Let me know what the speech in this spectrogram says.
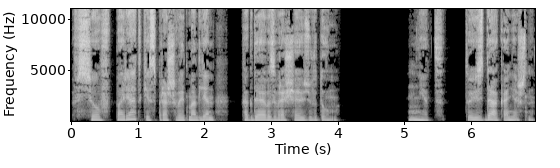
«Все в порядке?» — спрашивает Мадлен, когда я возвращаюсь в дом. «Нет, то есть да, конечно.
